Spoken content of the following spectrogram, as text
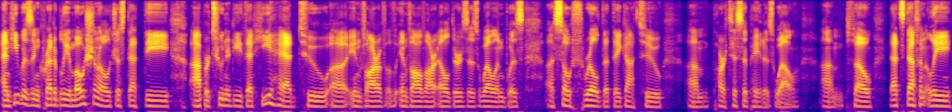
And he was incredibly emotional just at the opportunity that he had to uh, involve, involve our elders as well and was uh, so thrilled that they got to um, participate as well. Um, so that's definitely,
